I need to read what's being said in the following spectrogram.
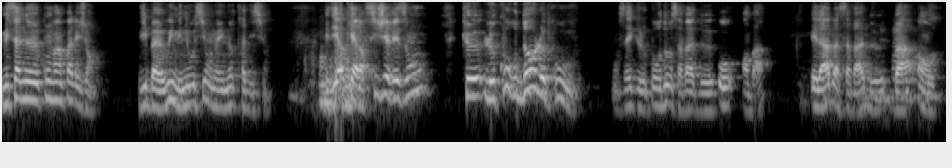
Mais ça ne convainc pas les gens. Il dit Bah oui, mais nous aussi, on a une autre tradition. Il dit Ok, alors si j'ai raison, que le cours d'eau le prouve. Vous savez que le cours d'eau, ça va de haut en bas. Et là, bah, ça va de bas en haut.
